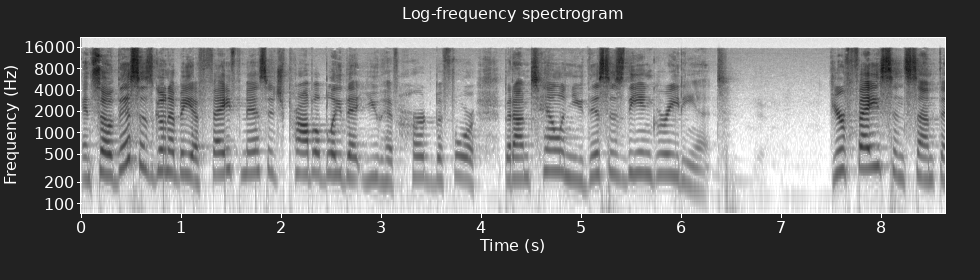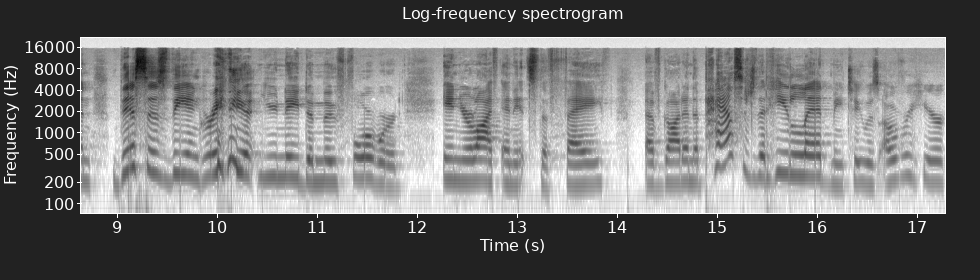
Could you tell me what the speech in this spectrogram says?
And so, this is going to be a faith message probably that you have heard before, but I'm telling you, this is the ingredient. If you're facing something, this is the ingredient you need to move forward in your life, and it's the faith of God. And the passage that he led me to was over here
